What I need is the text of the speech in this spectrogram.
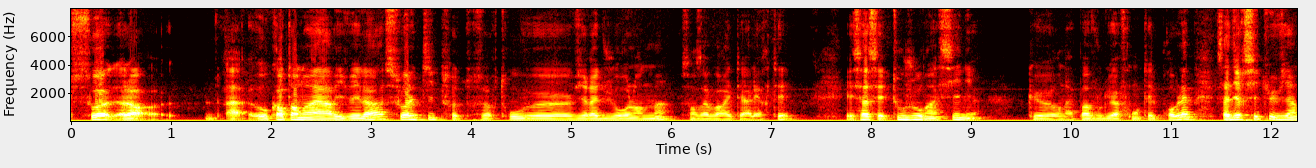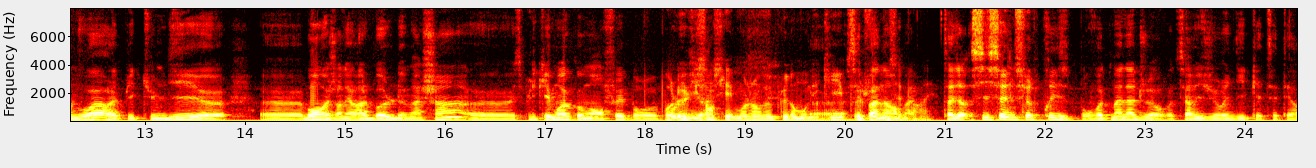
soit, alors, quand on est arrivé là, soit le type se, retrouve euh, viré du jour au lendemain sans avoir été alerté, et ça c'est toujours un signe qu'on n'a pas voulu affronter le problème. C'est-à-dire si tu viens me voir et puis que tu me dis euh, bon, j'en ai ras le bol de machin. Euh, expliquez-moi comment on fait pour, pour, le, licencier. Moi, j'en veux plus dans mon euh, équipe. c'est pas normal. C'est-à-dire, si c'est une surprise pour votre manager, votre service juridique, etc.,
